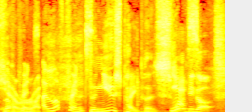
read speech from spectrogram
yeah, love Prince. right. I love Prince. The newspapers. Yes. What have you got?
